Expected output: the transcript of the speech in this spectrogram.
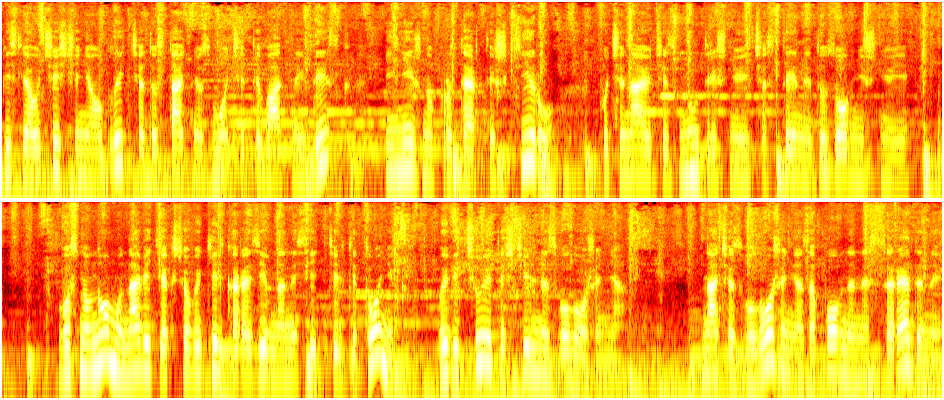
Після очищення обличчя достатньо змочити ватний диск і ніжно протерти шкіру, починаючи з внутрішньої частини до зовнішньої. В основному, навіть якщо ви кілька разів нанесіть тільки тонік, ви відчуєте щільне зволоження, наче зволоження заповнене зсередини.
